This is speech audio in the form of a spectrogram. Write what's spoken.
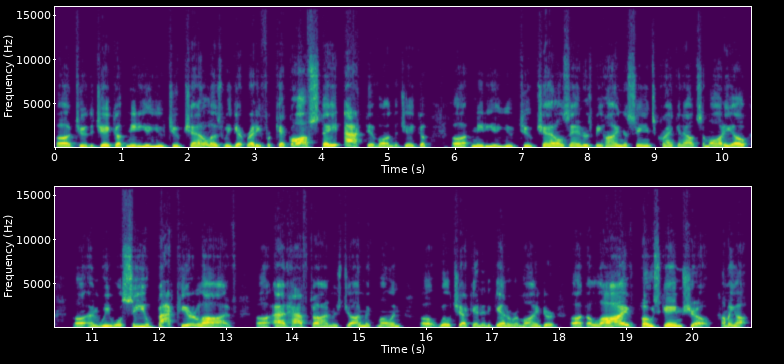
uh, to the Jakib Media YouTube channel as we get ready for kickoff. Stay active on the Jakib uh, Media YouTube channel. Xander's behind the scenes cranking out some audio, uh, and we will see you back here live uh, at halftime as John McMullen uh, will check in. And again, a reminder uh, the live post game show coming up.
